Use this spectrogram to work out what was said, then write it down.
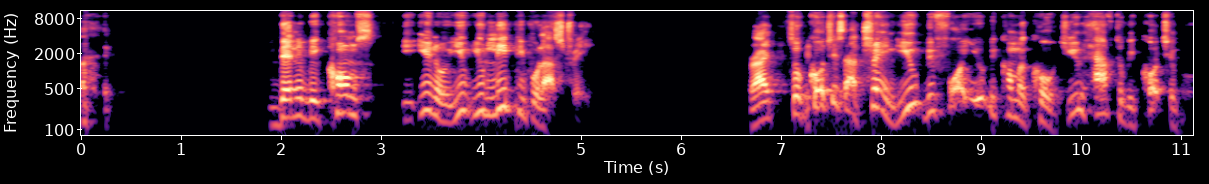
then it becomes you know you you lead people astray. Right? So coaches are trained. You before you become a coach you have to be coachable.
